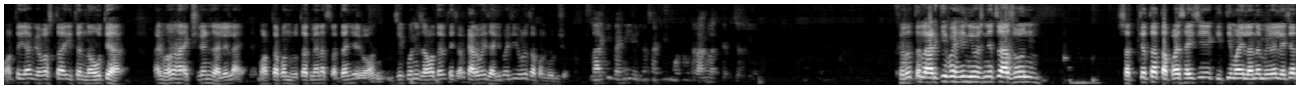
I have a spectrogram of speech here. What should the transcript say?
वाटतं या व्यवस्था इथं नव्हत्या. आणि म्हणून हा ऍक्सिडेंट झालेला आहे. वाटतं आपण मृतात्म्यांना श्रद्धांजली वाहून जे कोणी जबाबदारी त्याच्यावर कारवाई झाली पाहिजे एवढंच आपण बोलू शकतो. लाडकी बहिणी योजनेसाठी मोठमोठ्या रांग लागतात त्याच्यासाठी खरं तर लाडकी बहीण योजनेचं अजून सत्यता तपासायची किती महिलांना मिळेल याच्यात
